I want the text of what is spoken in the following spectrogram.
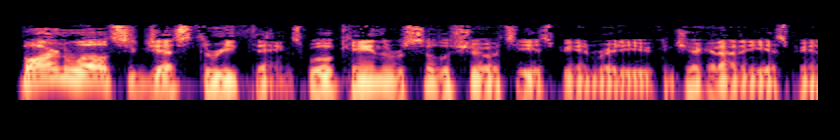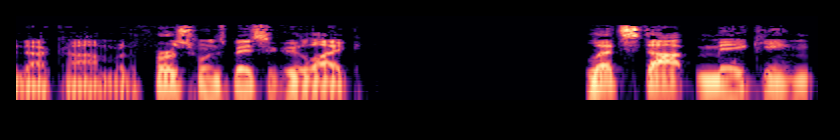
Barnwell suggests three things. Will Cain, the Russillo Show, it's ESPN Radio. You can check it out on ESPN.com. Where the first one's basically like, let's stop making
